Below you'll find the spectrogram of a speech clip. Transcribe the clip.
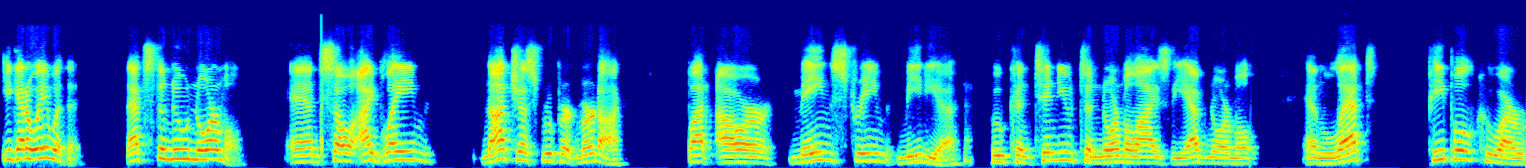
you get away with it. That's the new normal. And so I blame not just Rupert Murdoch, but our mainstream media who continue to normalize the abnormal and let people who are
